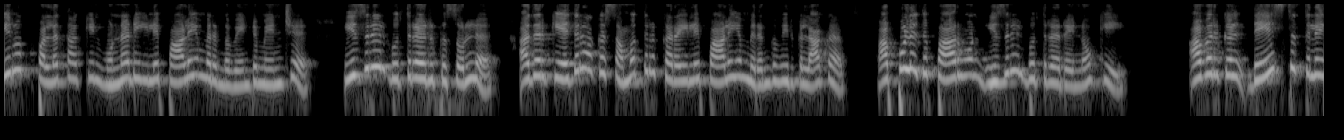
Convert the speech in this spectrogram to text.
ஈரோப் பள்ளத்தாக்கின் முன்னடியிலே பாளையம் இறங்க வேண்டும் என்று இஸ்ரேல் புத்திரருக்கு சொல்ல அதற்கு எதிராக சமுத்திரக்கரையிலே பாளையம் இறங்குவீர்களாக. அப்பொழுது பார்வோன் இஸ்ரேல் புத்திரரை நோக்கி அவர்கள் தேசத்திலே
